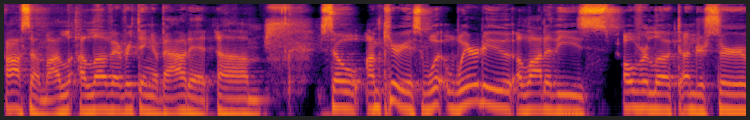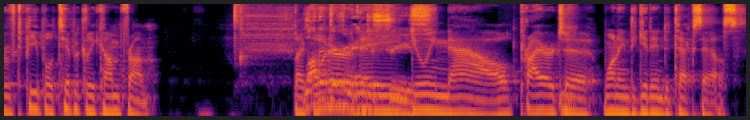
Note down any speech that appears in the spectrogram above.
Awesome. I, I love everything about it. Um, so I'm curious, what, where do a lot of these overlooked, underserved people typically come from? Like, what are they industries. doing now prior to wanting to get into tech sales?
